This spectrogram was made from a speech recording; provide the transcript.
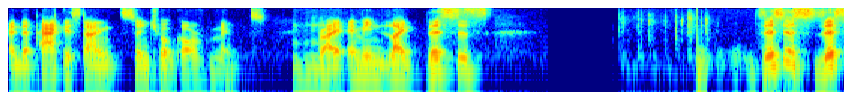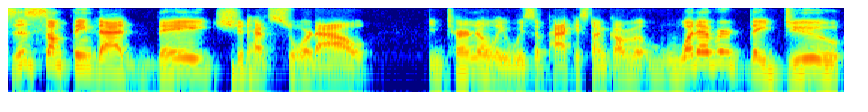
and the Pakistan central government, mm-hmm. right? I mean, like this is this is this is something that they should have sorted out internally with the Pakistan government. Whatever they do,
